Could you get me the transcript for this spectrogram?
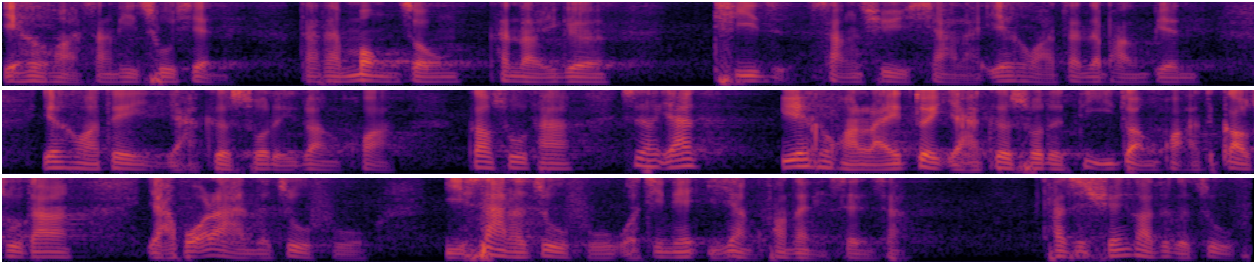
耶和华上帝出现了，他在梦中看到一个。梯子上去下来，耶和华站在旁边。耶和华对雅各说了一段话，告诉他，是让雅耶和华来对雅各说的第一段话，就告诉他亚伯拉罕的祝福、以撒的祝福，我今天一样放在你身上。他是宣告这个祝福。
